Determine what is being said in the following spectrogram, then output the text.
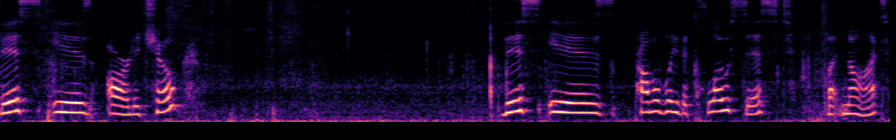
This is artichoke. This is probably the closest, but not.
